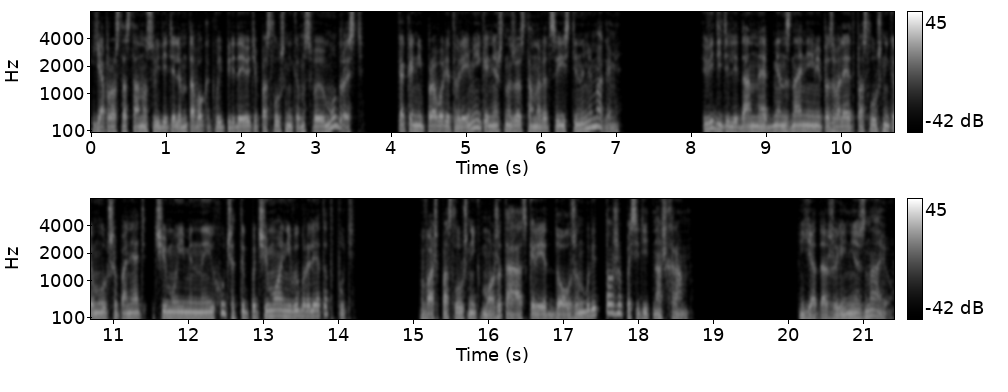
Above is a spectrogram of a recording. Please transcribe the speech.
Я просто стану свидетелем того, как вы передаете послушникам свою мудрость, как они проводят время и, конечно же, становятся истинными магами. Видите ли, данный обмен знаниями позволяет послушникам лучше понять, чему именно их учат и почему они выбрали этот путь. Ваш послушник может, а скорее должен будет тоже посетить наш храм. Я даже и не знаю.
